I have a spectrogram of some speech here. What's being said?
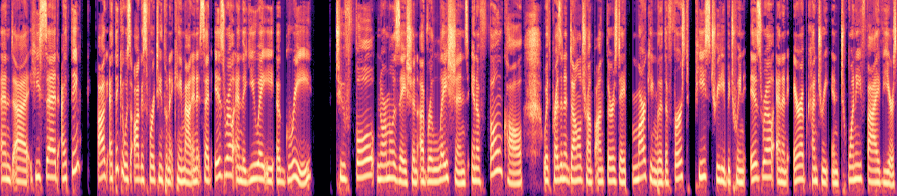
And, uh, he said, I think I think it was August 14th when it came out and it said Israel and the UAE agree to full normalization of relations in a phone call with President Donald Trump on Thursday, marking the first peace treaty between Israel and an Arab country in 25 years.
